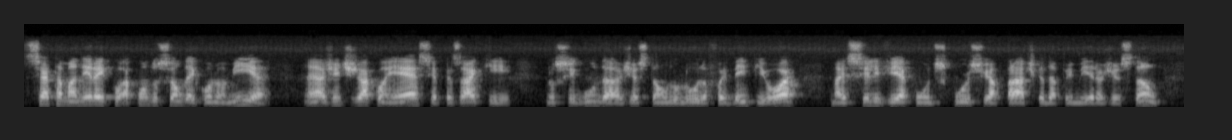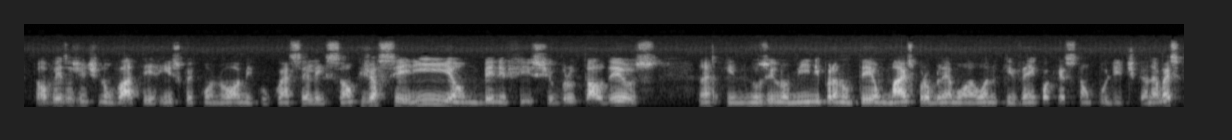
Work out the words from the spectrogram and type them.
de certa maneira, a condução da economia né, a gente já conhece, apesar que no segunda gestão do Lula foi bem pior, mas se ele vier com o discurso e a prática da primeira gestão, talvez a gente não vá ter risco econômico com essa eleição, que já seria um benefício brutal. Deus né, que nos ilumine para não ter mais problema o ano que vem com a questão política. Né? Mas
